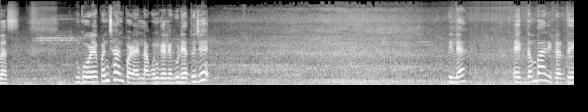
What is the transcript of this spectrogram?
बस. गोळे पण छान पडायला लागून गेले गुड्या तुझे. पिल्या. एकदम भारी करते.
